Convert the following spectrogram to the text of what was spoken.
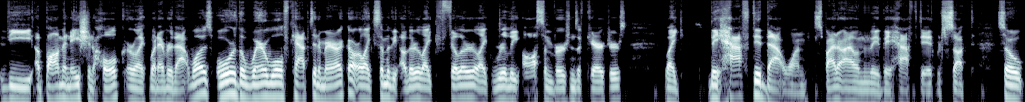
the Abomination Hulk or like whatever that was, or the Werewolf Captain America, or like some of the other like filler, like really awesome versions of characters. Like they half did that one, Spider Island, they, they half did, which sucked. So,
